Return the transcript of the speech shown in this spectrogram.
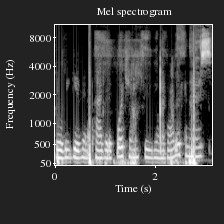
we'll be giving a positive fortune to one of our listeners.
